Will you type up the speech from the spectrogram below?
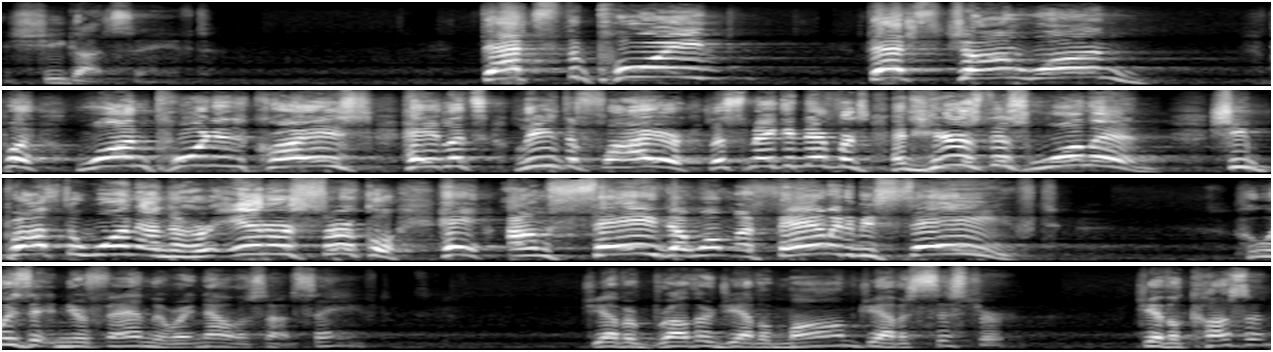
and she got saved. That's the point. That's John 1. But one pointed to Christ. Hey, let's leave the flyer. Let's make a difference. And here's this woman. She brought the one on her inner circle. Hey, I'm saved. I want my family to be saved. Who is it in your family right now that's not saved? Do you have a brother? Do you have a mom? Do you have a sister? Do you have a cousin?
